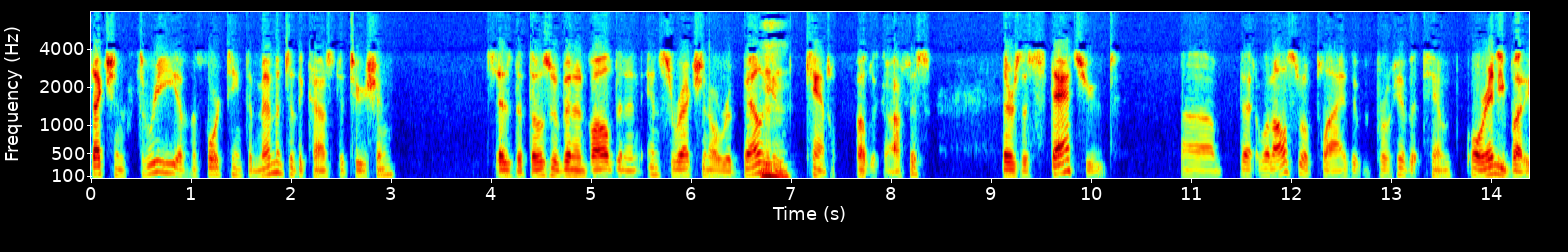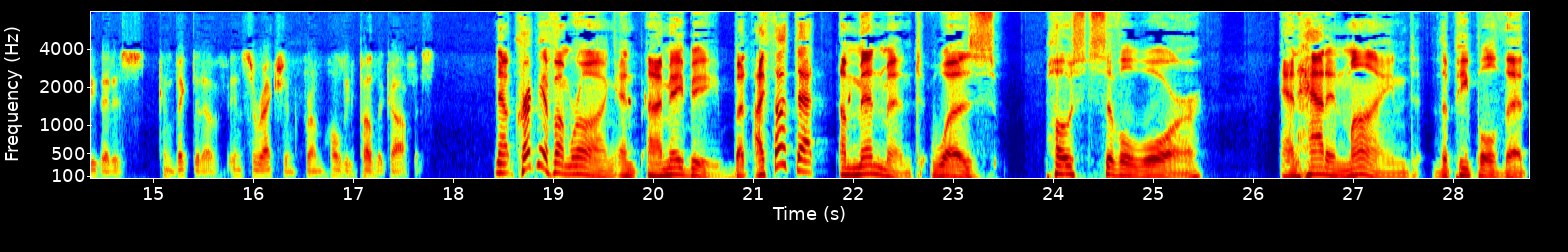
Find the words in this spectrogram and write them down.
Section 3 of the 14th Amendment to the Constitution says that those who have been involved in an insurrection or rebellion mm-hmm. can't hold public office. There's a statute uh, that would also apply that would prohibit him or anybody that is convicted of insurrection from holding public office. Now, correct me if I'm wrong, and I may be, but I thought that amendment was post Civil War and had in mind the people that,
